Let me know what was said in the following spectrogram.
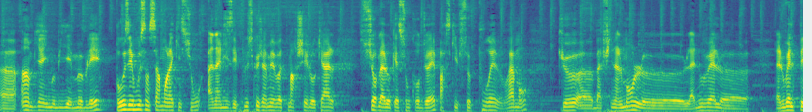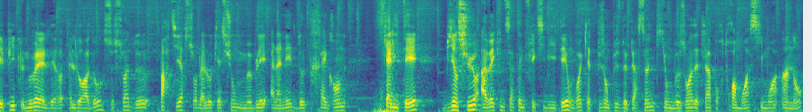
euh, un bien immobilier meublé, posez-vous sincèrement la question, analysez plus que jamais votre marché local sur de la location courte durée parce qu'il se pourrait vraiment que euh, bah, finalement la, nouvelle, euh, la nouvelle pépite, le nouvel Eldorado, ce soit de partir sur de la location meublée à l'année de très grande qualité. Bien sûr, avec une certaine flexibilité, on voit qu'il y a de plus en plus de personnes qui ont besoin d'être là pour 3 mois, 6 mois, 1 an.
